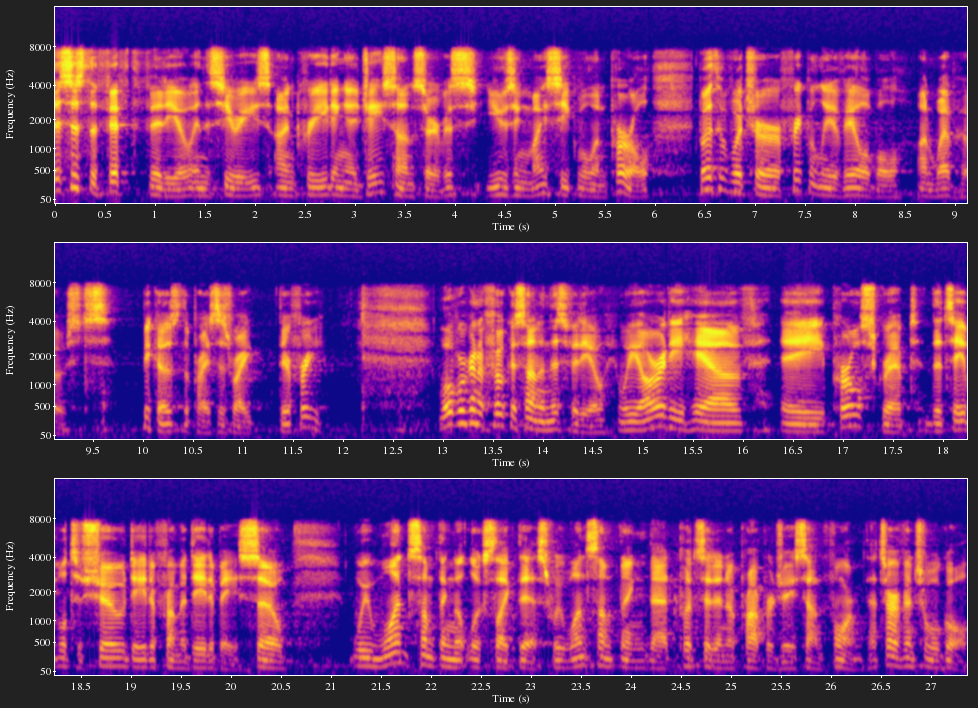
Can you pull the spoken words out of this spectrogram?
This is the fifth video in the series on creating a JSON service using MySQL and Perl, both of which are frequently available on web hosts. Because the price is right, they're free. What we're going to focus on in this video, we already have a Perl script that's able to show data from a database. So we want something that looks like this. We want something that puts it in a proper JSON form. That's our eventual goal.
